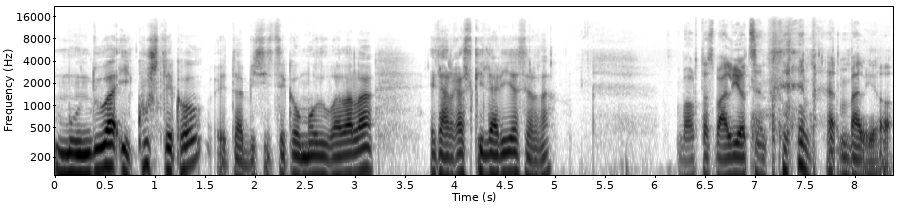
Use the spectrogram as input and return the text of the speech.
mundua ikusteko eta bizitzeko modu badala, eta argazkilaria zer da? Ba, hortaz baliotzen, balio,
